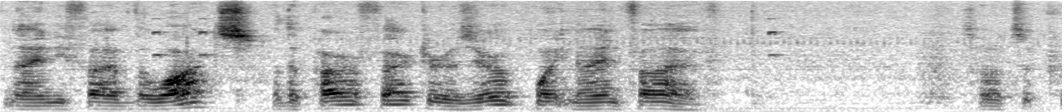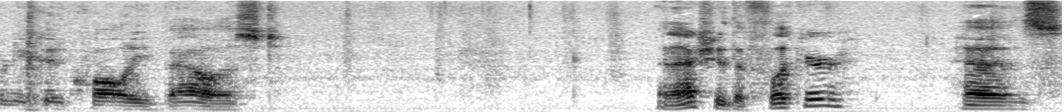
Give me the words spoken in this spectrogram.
95 the watts, with a power factor of 0.95. So it's a pretty good quality ballast. And actually the flicker has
